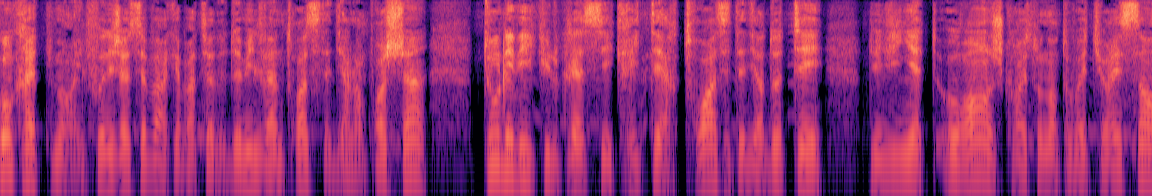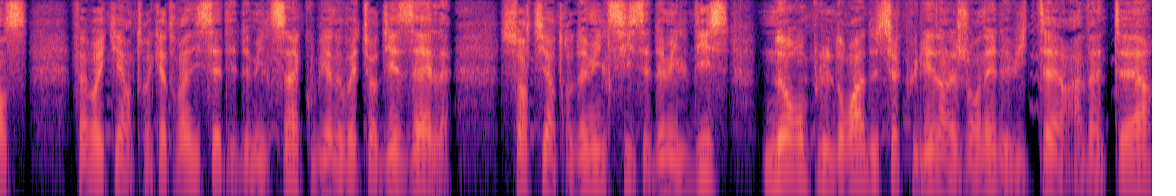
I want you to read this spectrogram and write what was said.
Concrètement, il faut déjà savoir qu'à partir de 2023, c'est-à-dire l'an prochain, tous les véhicules classés critère 3, c'est-à-dire dotés d'une vignette orange correspondant aux voitures essence fabriquées entre 97 et 2005 ou bien aux voitures diesel sorties entre 2006 et 2010 n'auront plus le droit de circuler dans la journée de 8h à 20h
